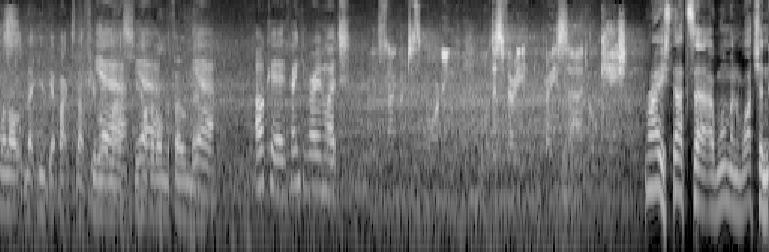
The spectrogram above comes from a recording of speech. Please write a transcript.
Well, I'll let you get back to that funeral yeah, mass. You yeah, have it on the phone there. Yeah. Okay, thank you very much. In Saggart this morning on this very, very sad occasion. Right, that's uh, a woman watching.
